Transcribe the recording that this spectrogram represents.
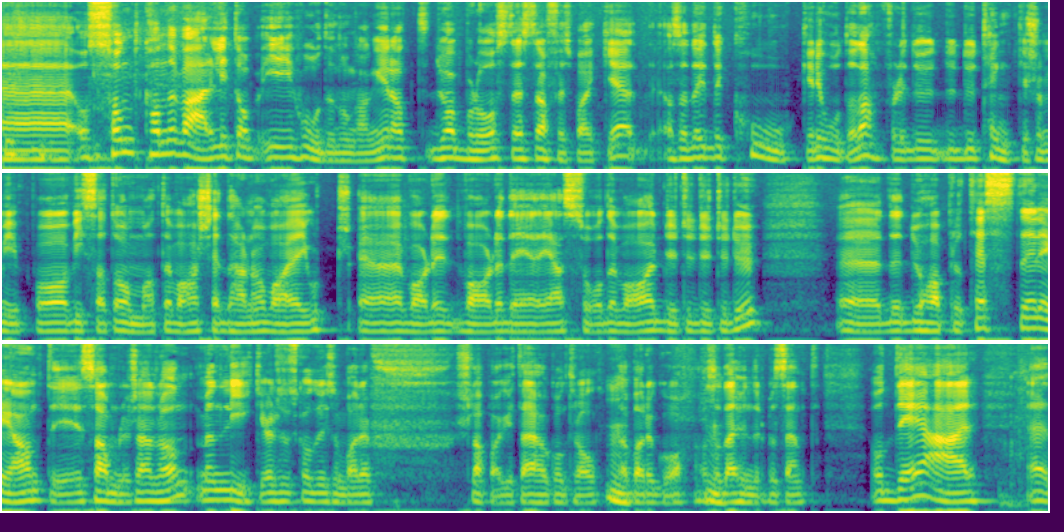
Eh, og sånt kan det være litt opp i hodet noen ganger, at du har blåst det straffesparket. altså Det, det koker i hodet, da, fordi du, du, du tenker så mye på visshet om at hva har skjedd her nå, hva har jeg gjort, var, det, var det det jeg så det var, du, du, du, du, du. Det, du har protester, de samler seg sånn, men likevel så skal du liksom bare Slapp av, gutta, jeg har kontroll. Det er bare å gå. Altså, det er 100% Og det er eh,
